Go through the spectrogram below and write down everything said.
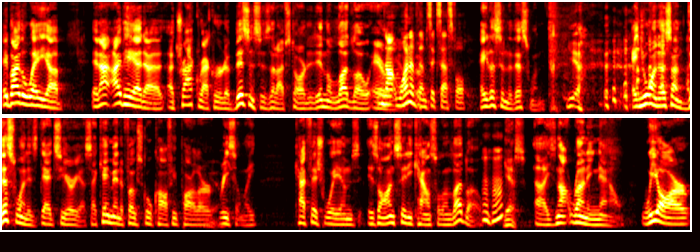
Hey, by the way, uh, and I, I've had a, a track record of businesses that I've started in the Ludlow area. Not one of them successful. Hey, listen to this one. Yeah. and you want to know something? This one is dead serious. I came into Folk School Coffee Parlor recently. Catfish Williams is on City Council in Ludlow. Mm-hmm. Yes. Uh, he's not running now. We are,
